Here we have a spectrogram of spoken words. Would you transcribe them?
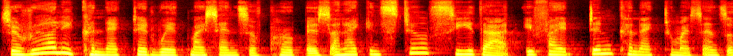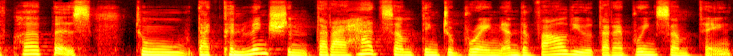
So really connected with my sense of purpose. And I can still see that if I didn't connect to my sense of purpose, to that conviction that I had something to bring and the value that I bring something,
